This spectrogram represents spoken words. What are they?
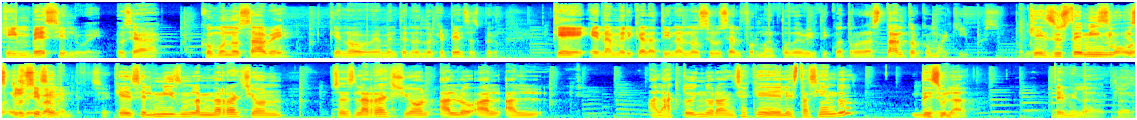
qué imbécil, güey. O sea, ¿cómo no sabe? Que no, obviamente no es lo que piensas, pero que en América Latina no se usa el formato de 24 horas tanto como aquí, pues. Que es usted mismo. Es el- exclusivamente, sí. que es el mismo, la misma reacción. O sea, es la reacción a lo- al, al, al acto de ignorancia que él está haciendo de su lado. De mi lado, claro.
